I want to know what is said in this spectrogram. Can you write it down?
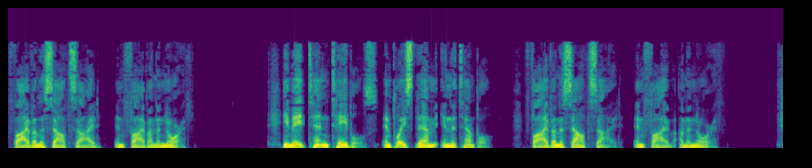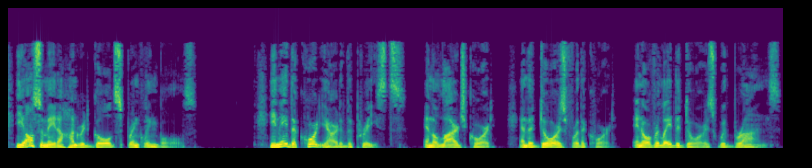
5 on the south side and 5 on the north. He made 10 tables and placed them in the temple 5 on the south side and 5 on the north. He also made a 100 gold sprinkling bowls. He made the courtyard of the priests and the large court and the doors for the court and overlaid the doors with bronze.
